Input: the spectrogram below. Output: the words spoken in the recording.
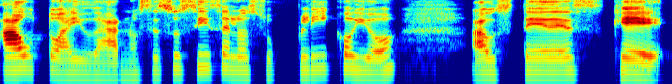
autoayudarnos. Eso sí, se lo suplico yo a ustedes que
